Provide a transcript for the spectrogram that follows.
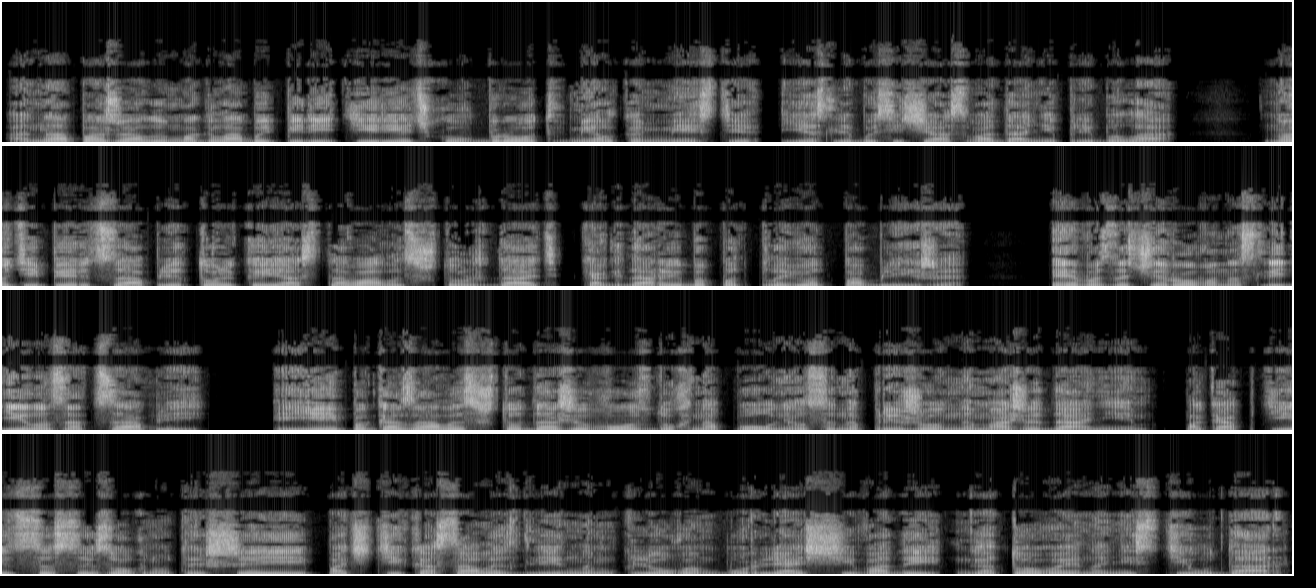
Она, пожалуй, могла бы перейти речку вброд в мелком месте, если бы сейчас вода не прибыла. Но теперь цапле только и оставалось, что ждать, когда рыба подплывет поближе. Эва зачарованно следила за цаплей, ей показалось, что даже воздух наполнился напряженным ожиданием, пока птица с изогнутой шеей почти касалась длинным клювом бурлящей воды, готовая нанести удар.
